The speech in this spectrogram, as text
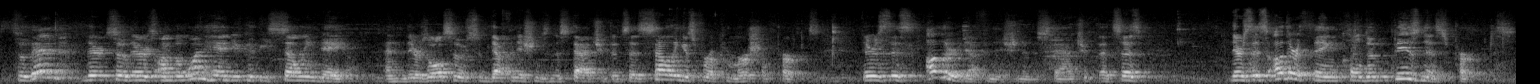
so then, there, so there's, on the one hand, you could be selling data, and there's also some definitions in the statute that says selling is for a commercial purpose. There's this other definition in the statute that says there's this other thing called a business purpose.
